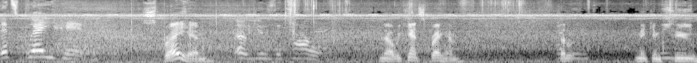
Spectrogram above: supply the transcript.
Let's spray him. Spray him? Oh, use the towel. No, we can't spray him. That'll make him too.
